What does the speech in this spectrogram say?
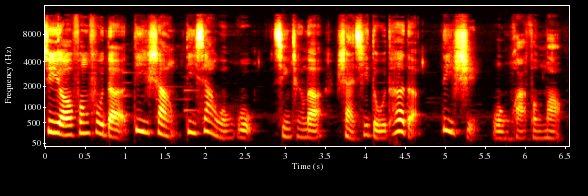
具有丰富的地上地下文物，形成了陕西独特的历史文化风貌。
